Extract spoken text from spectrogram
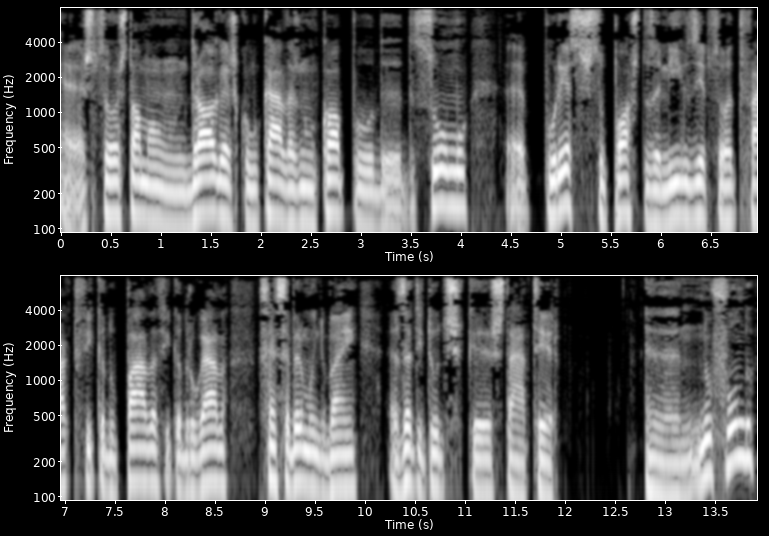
as pessoas tomam drogas colocadas num copo de, de sumo uh, por esses supostos amigos e a pessoa de facto fica dopada, fica drogada, sem saber muito bem as atitudes que está a ter. Uh, no fundo,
